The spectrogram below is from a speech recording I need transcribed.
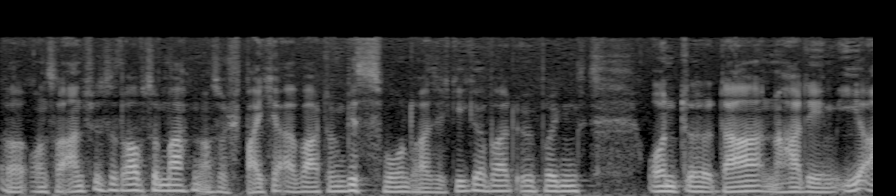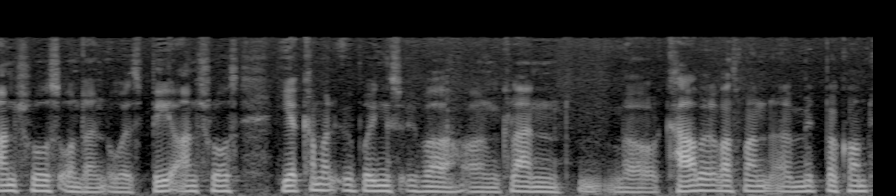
äh, unsere Anschlüsse drauf zu machen, also Speichererwartung bis 32 GB übrigens. Und äh, da ein HDMI-Anschluss und ein USB-Anschluss. Hier kann man übrigens über einen kleinen äh, Kabel, was man äh, mitbekommt,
